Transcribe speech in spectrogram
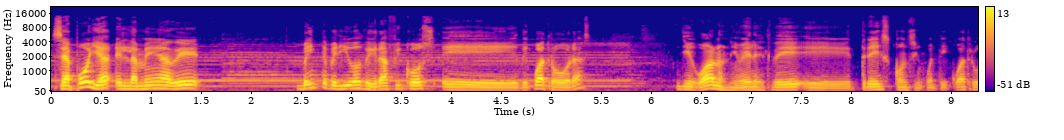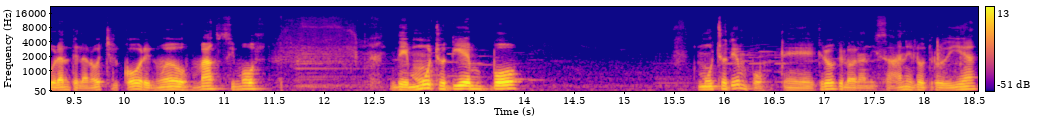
se apoya en la media de 20 periodos de gráficos eh, de 4 horas. Llegó a los niveles de eh, 3,54 durante la noche el cobre, nuevos máximos de mucho tiempo. Mucho tiempo. Eh, creo que lo analizaban el otro día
